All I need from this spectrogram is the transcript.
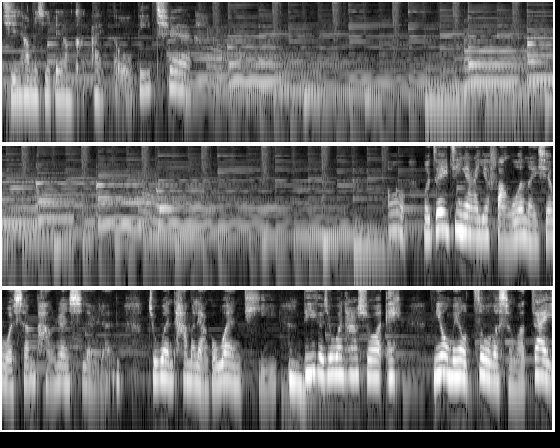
其实他们是非常可爱的哦。的确，我最近啊也访问了一些我身旁认识的人，就问他们两个问题。第一个就问他说：“哎，你有没有做了什么？在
